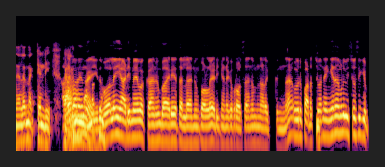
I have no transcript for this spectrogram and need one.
നിലനിൽക്കല്ലേ ഇതുപോലെ ഈ അടിമയെ വെക്കാനും ഭാര്യയെ തല്ലാനും കൊള്ളയടിക്കാനൊക്കെ പ്രോത്സാഹനം നടക്കുന്ന ഒരു പടച്ചവനെ എങ്ങനെ നമ്മൾ വിശ്വസിക്കും?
